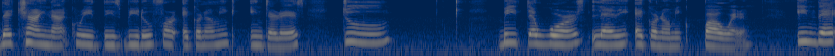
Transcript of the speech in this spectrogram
the China created this virus for economic interest to beat the world's leading economic power. In the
